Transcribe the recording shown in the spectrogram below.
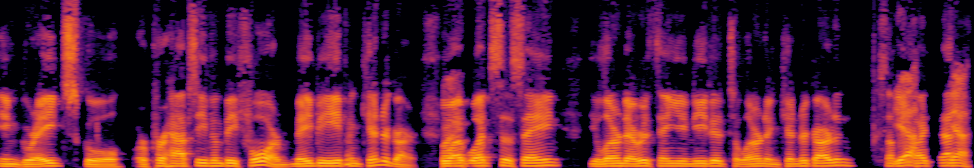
in grade school or perhaps even before, maybe even kindergarten. Right. What, what's the saying? You learned everything you needed to learn in kindergarten? Something yeah, like that. Yeah.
